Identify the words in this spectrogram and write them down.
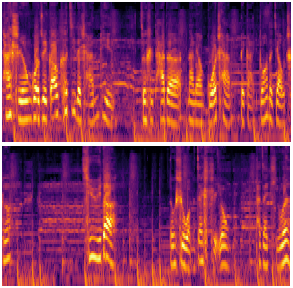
他使用过最高科技的产品，就是他的那辆国产被改装的轿车。其余的都是我们在使用。他在提问。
